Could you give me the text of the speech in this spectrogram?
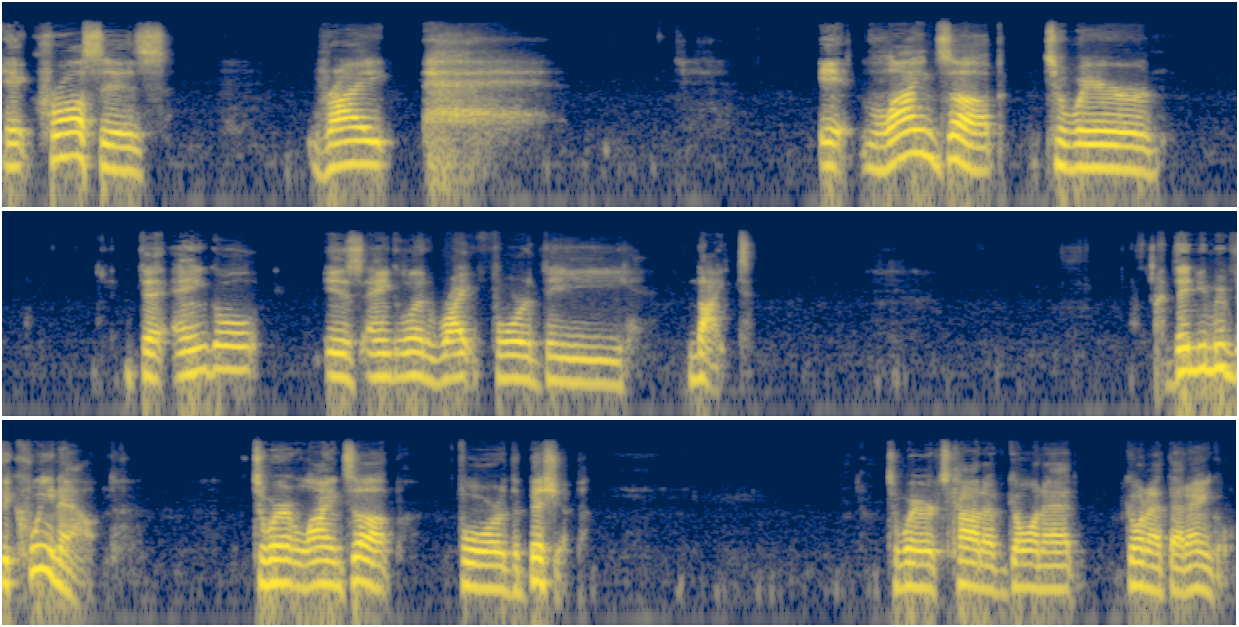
it crosses right. It lines up to where the angle is angling right for the knight. Then you move the queen out to where it lines up for the bishop to where it's kind of going at going at that angle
